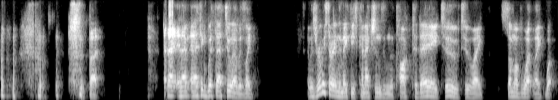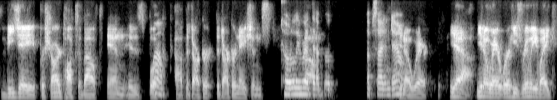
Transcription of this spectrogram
but and I, and I and I think with that too, I was like I was really starting to make these connections in the talk today too, to like some of what like what Vijay Prashad talks about in his book, wow. uh, the darker the darker nations. Totally read um, that book upside and down. You know where, yeah, you know where where he's really like,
